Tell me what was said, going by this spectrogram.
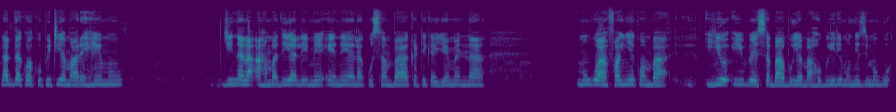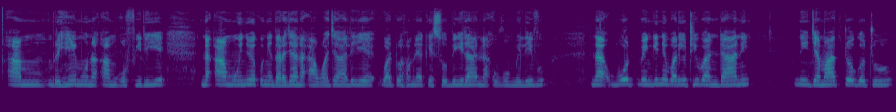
labda kwa kupitia marehemu. Jina la ahmadia limeenea na kusambaa katika yemen na mungu afanye kwamba hiyo iwe sababu ya mahubiri. Mwenyezi mungu amrehemu na amghufirie na amwinue kwenye daraja na awajalie watu wa familia yake subira na uvumilivu. Na wengine waliotiwa ndani ni jamaat dogo tu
